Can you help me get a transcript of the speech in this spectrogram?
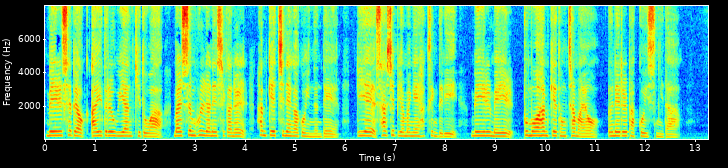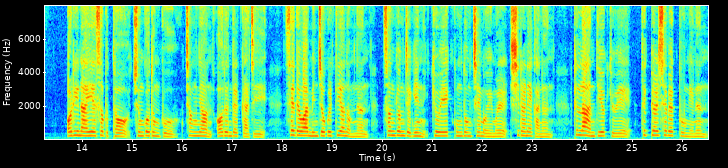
매일 새벽 아이들을 위한 기도와 말씀 훈련의 시간을 함께 진행하고 있는데 이에 40여 명의 학생들이 매일매일 부모와 함께 동참하여 은혜를 받고 있습니다. 어린아이에서부터 중고등부, 청년, 어른들까지 세대와 민족을 뛰어넘는 성경적인 교회 공동체 모임을 실현해가는 필라 안디옥 교회 특별 새벽 부흥회는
